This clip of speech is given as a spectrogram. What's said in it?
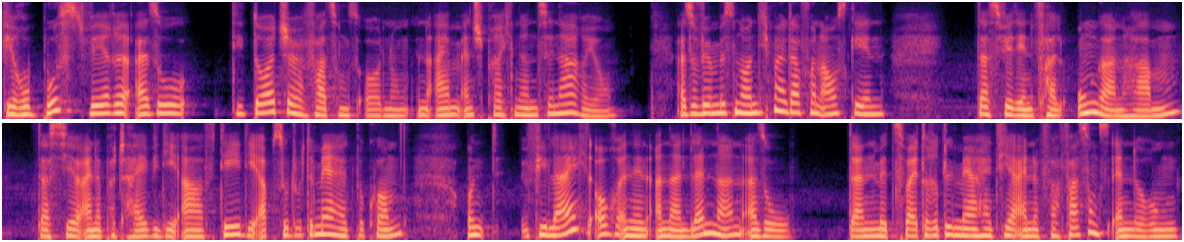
Wie robust wäre also die deutsche Verfassungsordnung in einem entsprechenden Szenario? Also wir müssen noch nicht mal davon ausgehen, dass wir den Fall Ungarn haben, dass hier eine Partei wie die AfD die absolute Mehrheit bekommt und vielleicht auch in den anderen Ländern, also dann mit zwei Drittel Mehrheit hier eine Verfassungsänderung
